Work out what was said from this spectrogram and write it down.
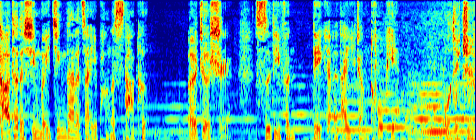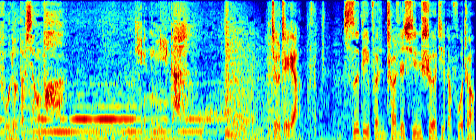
卡特的行为惊呆了在一旁的斯塔克，而这时，斯蒂芬递给了他一张图片。我对制服有点想法，听你的。就这样，斯蒂芬穿着新设计的服装，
